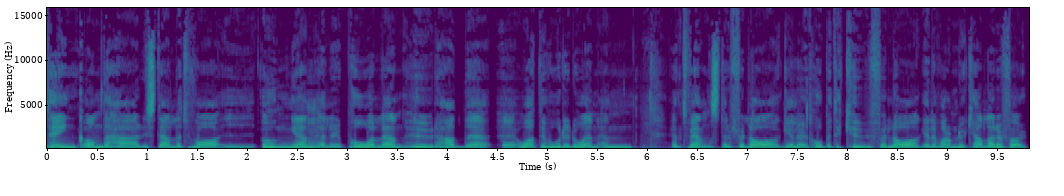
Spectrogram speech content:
tänk om det här istället var i Ungern mm. eller i Polen, hur hade, eh, och att det vore då en, en, ett vänsterförlag mm. eller ett hbtq-förlag eller vad de nu kallar det för,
